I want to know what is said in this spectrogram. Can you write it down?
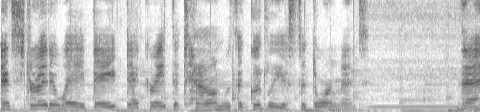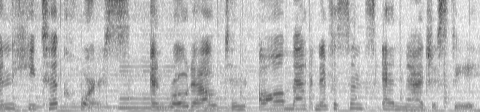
and straightway bade decorate the town with the goodliest adornment. Then he took horse and rode out in all magnificence and majesty,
